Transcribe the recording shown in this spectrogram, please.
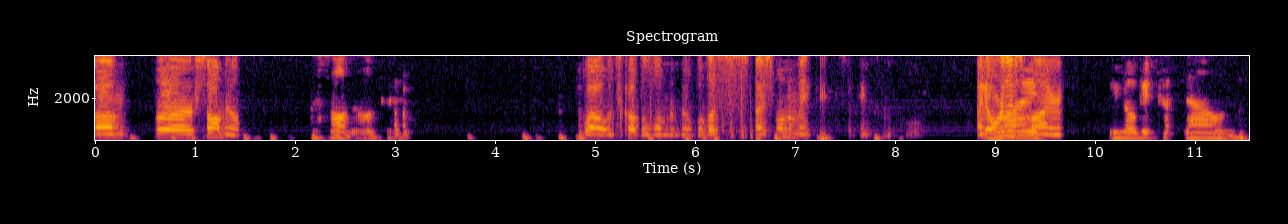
Um, for our sawmill. A sawmill, okay. Well, it's called the lumber mill, but let's. I just want to make it 'cause I think it's cool. I know where there's some Why? iron. You know, get cut down.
